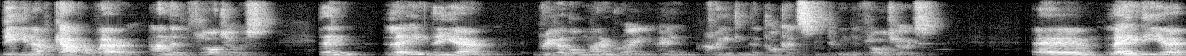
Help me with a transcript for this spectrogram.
big enough gap of air under the floor joist, then laying the um, breathable membrane and creating the pockets between the floor joists, um, laying the uh,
